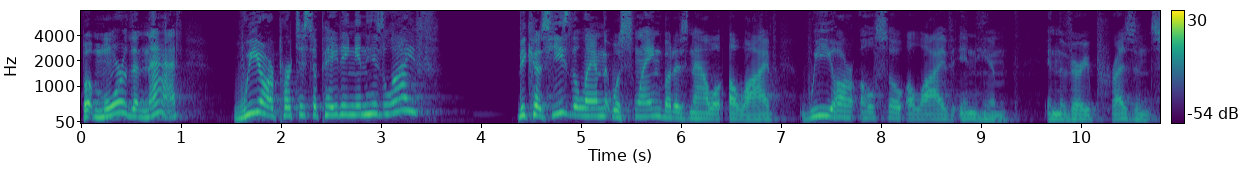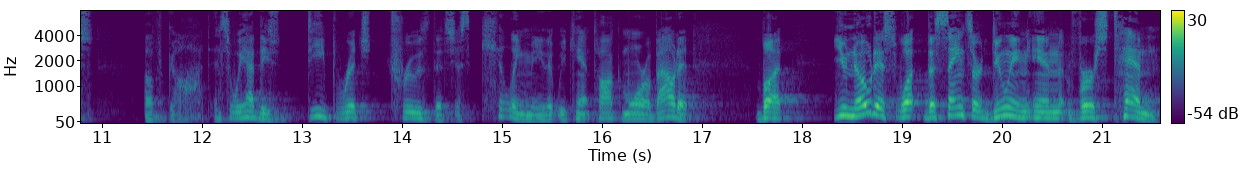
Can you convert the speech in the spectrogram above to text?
But more than that, we are participating in his life. Because he's the lamb that was slain but is now alive, we are also alive in him in the very presence of God. And so we have these deep, rich truths that's just killing me that we can't talk more about it. But you notice what the saints are doing in verse 10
